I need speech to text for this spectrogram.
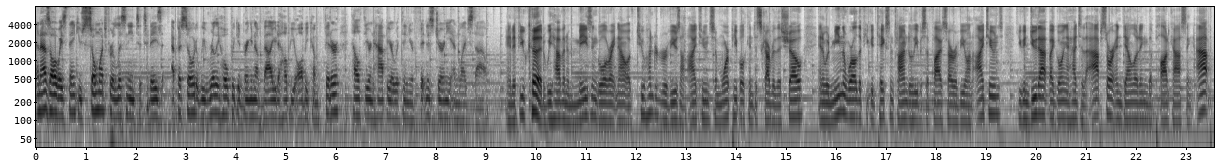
And as always, thank you so much for listening to today's episode. We really hope we could bring enough value to help you all become fitter, healthier, and happier within your fitness journey and lifestyle. And if you could, we have an amazing goal right now of 200 reviews on iTunes so more people can discover this show. And it would mean the world if you could take some time to leave us a five star review on iTunes. You can do that by going ahead to the App Store and downloading the podcasting app,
